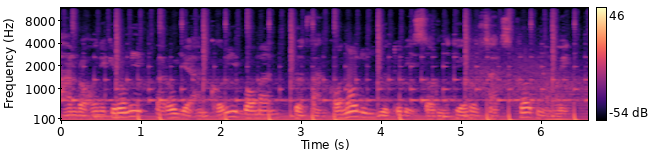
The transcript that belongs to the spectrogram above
همراهان گرامی برای همکاری با من لطفا کانال یوتیوب استار میدیا را سابسکرایب نمایید.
